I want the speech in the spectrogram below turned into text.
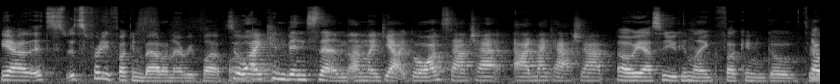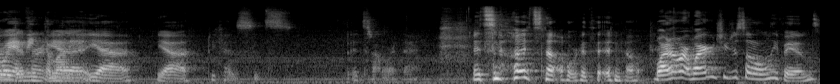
Yeah, it's it's pretty fucking bad on every platform. So I convince them. I'm like, yeah, go on Snapchat, add my Cash App Oh yeah, so you can like fucking go through. That a way I make different- the yeah, money. Yeah, yeah. because it's it's not worth it. It's not. It's not worth it. No. Why don't? Why aren't you just on OnlyFans?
